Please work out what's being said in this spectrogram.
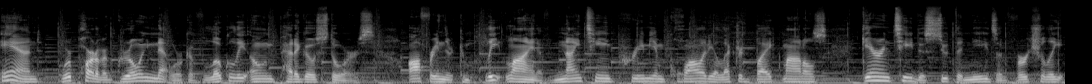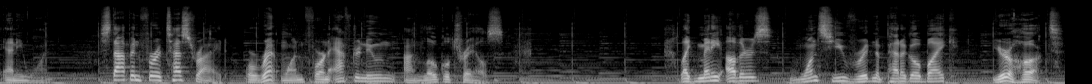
And we're part of a growing network of locally owned Pedego stores, offering their complete line of 19 premium quality electric bike models guaranteed to suit the needs of virtually anyone. Stop in for a test ride or rent one for an afternoon on local trails. Like many others, once you've ridden a Pedego bike, you're hooked.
